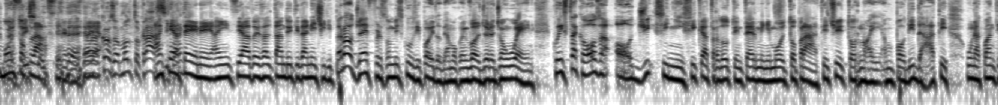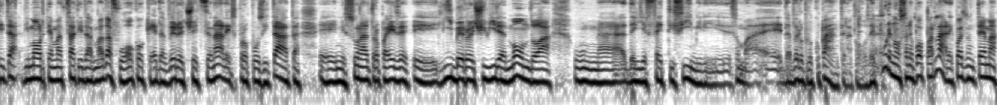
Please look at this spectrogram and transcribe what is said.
mo- molto classica. è una eh. cosa molto classica. Anche Atene ha iniziato esaltando i tirannicidi, però Jefferson, mi scusi, poi dobbiamo coinvolgere John Wayne. Questa cosa oggi significa, tradotto in termini molto pratici, torno ai- a un po' di dati, una quantità di morti ammazzati d'arma da fuoco che è davvero eccezionale, spropositata. Eh, nessun altro paese eh, libero e civile al mondo ha un, eh, degli effetti simili. Insomma, è davvero preoccupante la cosa. Eppure non se ne può parlare, è quasi un tema.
